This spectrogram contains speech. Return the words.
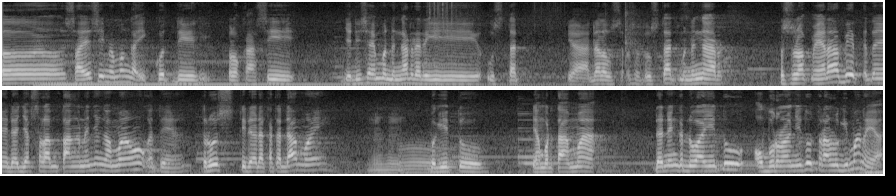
eh, saya sih memang nggak ikut di lokasi. Jadi saya mendengar dari Ustadz, ya adalah Ustadz, Ustadz, Ustadz mendengar pesulap merah bib katanya diajak salam tangan aja nggak mau katanya. Terus tidak ada kata damai. Begitu. Yang pertama. Dan yang keduanya itu obrolannya itu terlalu gimana ya?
